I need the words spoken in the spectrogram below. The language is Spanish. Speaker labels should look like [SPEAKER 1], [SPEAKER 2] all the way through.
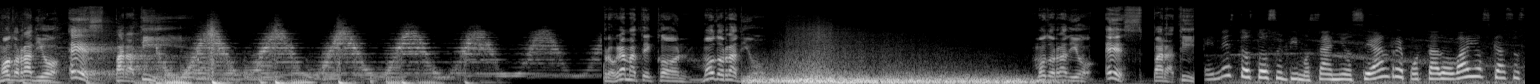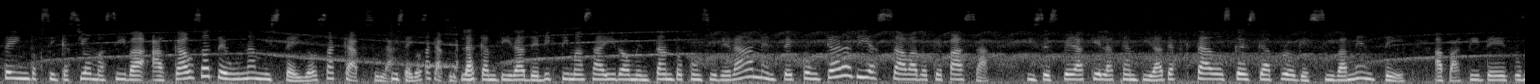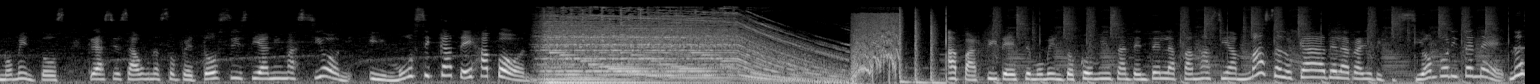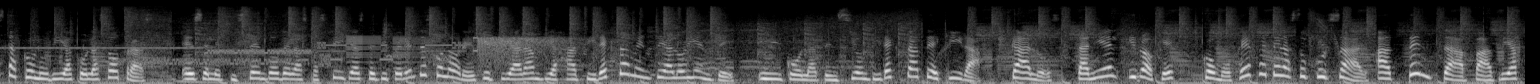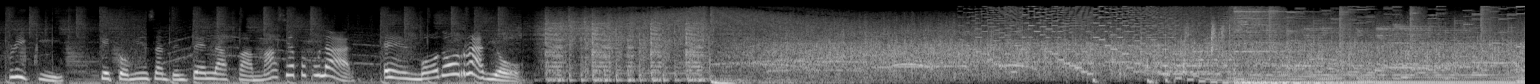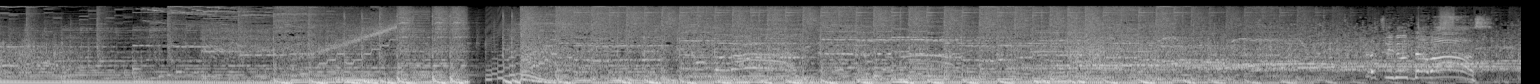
[SPEAKER 1] Modo Radio es para ti. Prográmate con Modo Radio. Modo Radio es para ti.
[SPEAKER 2] En estos dos últimos años se han reportado varios casos de intoxicación masiva a causa de una misteriosa cápsula. Misteriosa cápsula. La cantidad de víctimas ha ido aumentando considerablemente con cada día sábado que pasa y se espera que la cantidad de afectados crezca progresivamente. A partir de estos momentos, gracias a una sobredosis de animación y música de Japón. A partir de ese momento comienza a entender la farmacia más alocada de la radiodifusión por internet. No está coludida con las otras. Es el epicentro de las pastillas de diferentes colores que te harán viajar directamente al oriente y con la atención directa de Kira, Carlos, Daniel y Roque como jefe de la sucursal. Atenta, Patria Friki, que comienza a entender la farmacia popular en modo radio.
